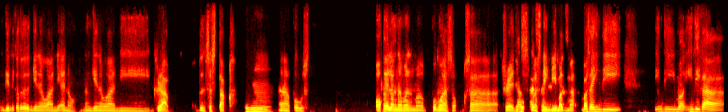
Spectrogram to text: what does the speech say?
hindi katulad ng ginawa ni ano, ng ginawa ni Grab doon sa stock mm. na post. Okay lang naman pumasok sa trends basta hindi magma basta hindi hindi ma, hindi ka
